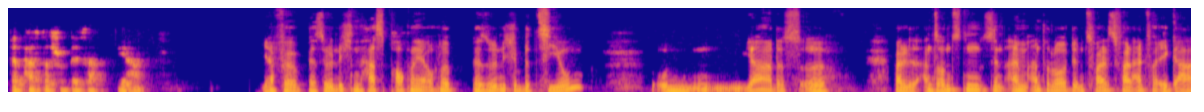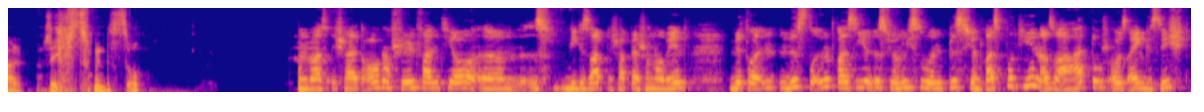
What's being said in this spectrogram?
da passt das schon besser, ja. Ja, für persönlichen Hass braucht man ja auch eine persönliche Beziehung. Und ja, das äh, weil ansonsten sind einem andere Leute im Zweifelsfall einfach egal. Sehe ich zumindest so. Und was ich halt auch noch schön fand hier, ähm, ist, wie gesagt, ich habe ja schon erwähnt, Mr. Indrasil ist für mich so ein bisschen Rasputin, also er hat durchaus ein Gesicht.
